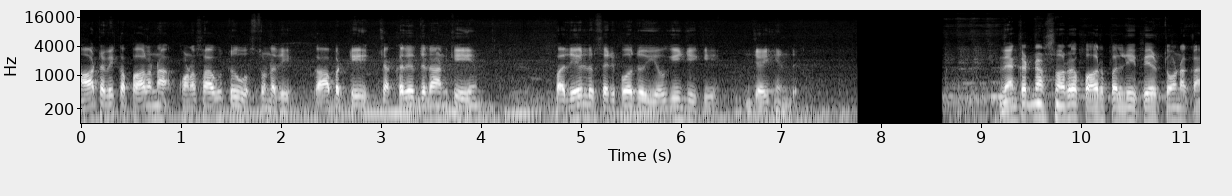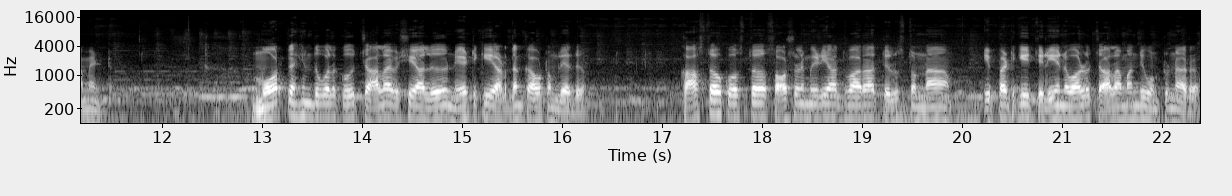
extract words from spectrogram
ఆటవిక పాలన కొనసాగుతూ వస్తున్నది కాబట్టి చక్కదిద్దడానికి పదేళ్ళు సరిపోదు యోగీజీకి. జై హింద్. వెంకట నరసింహారావు పారుపల్లి పేరుతో ఉన్న కామెంట్. మూర్ఖ హిందువులకు చాలా విషయాలు నేటికీ అర్థం కావటం లేదు. కాస్తో కోస్తో సోషల్ మీడియా ద్వారా తెలుస్తున్నా ఇప్పటికీ తెలియని వాళ్ళు చాలామంది ఉంటున్నారు.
